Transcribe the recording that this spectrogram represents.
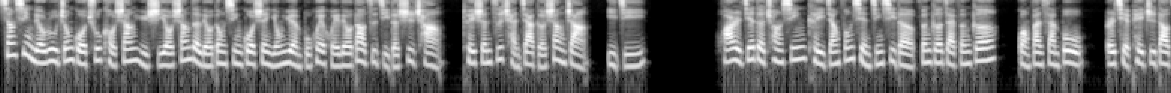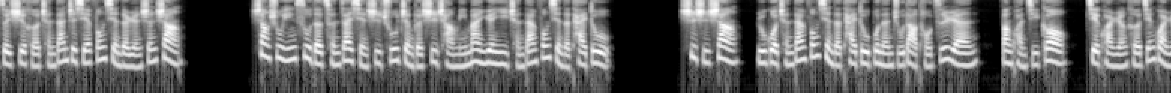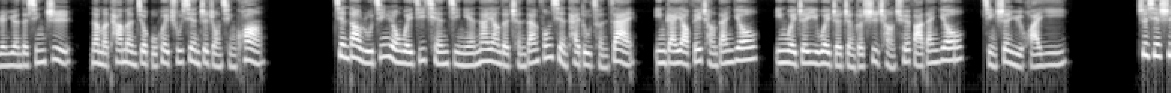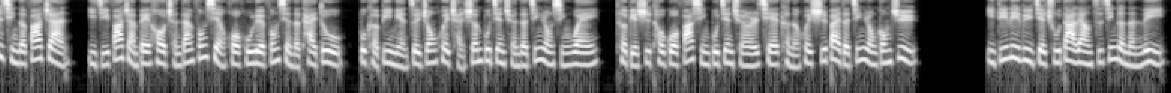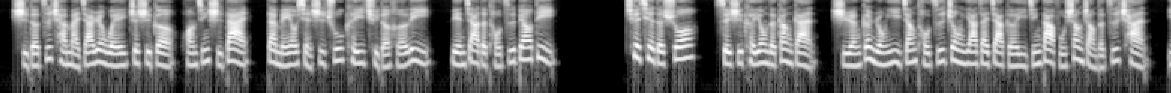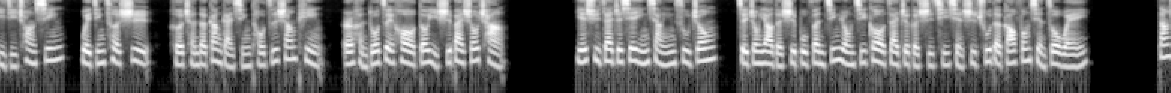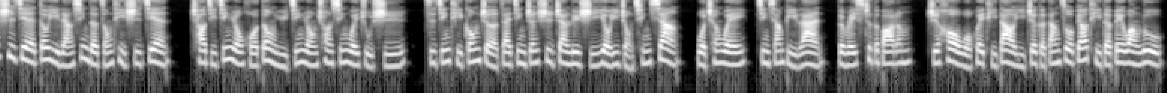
相信流入中国出口商与石油商的流动性过剩永远不会回流到自己的市场，推升资产价格上涨，以及华尔街的创新可以将风险精细的分割再分割，广泛散布，而且配置到最适合承担这些风险的人身上。上述因素的存在显示出整个市场弥漫愿意承担风险的态度。事实上，如果承担风险的态度不能主导投资人、放款机构，借款人和监管人员的心智，那么他们就不会出现这种情况。见到如金融危机前几年那样的承担风险态度存在，应该要非常担忧，因为这意味着整个市场缺乏担忧、谨慎与怀疑。这些事情的发展，以及发展背后承担风险或忽略风险的态度，不可避免最终会产生不健全的金融行为，特别是透过发行不健全而且可能会失败的金融工具。以低利率借出大量资金的能力，使得资产买家认为这是个黄金时代，但没有显示出可以取得合理、廉价的投资标的。确切的说，随时可用的杠杆使人更容易将投资重压在价格已经大幅上涨的资产，以及创新、未经测试、合成的杠杆型投资商品，而很多最后都以失败收场。也许在这些影响因素中，最重要的是部分金融机构在这个时期显示出的高风险作为。当世界都以良性的总体事件、超级金融活动与金融创新为主时，资金提供者在竞争市占率时有一种倾向，我称为“竞相比烂 ”（The Race to the Bottom）。之后我会提到以这个当做标题的备忘录。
